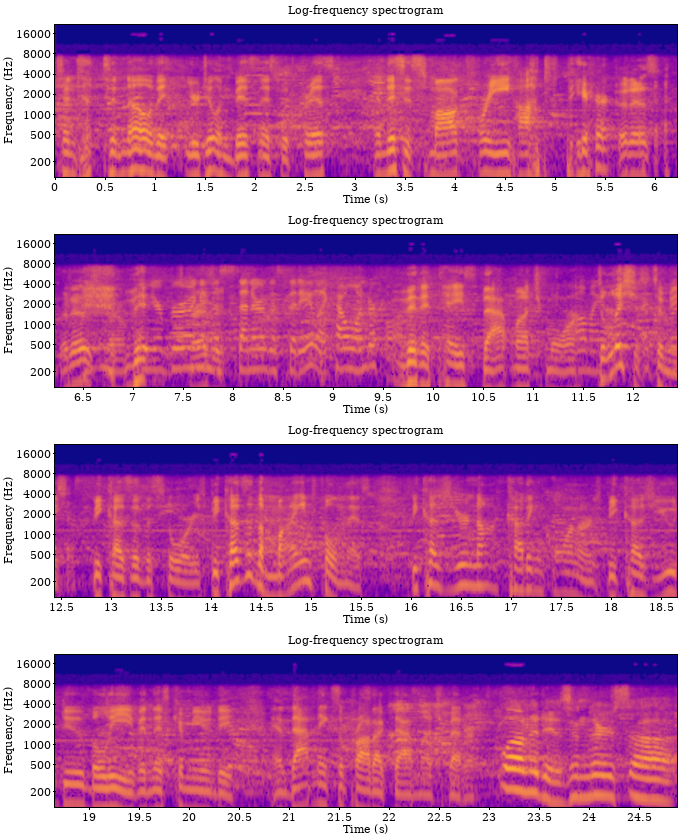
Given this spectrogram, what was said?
to to know that you're doing business with Chris, and this is smog-free hops beer. It is. It is. man. And you're brewing in the center of the city. Like, how wonderful. that it tastes that much more Oh my gosh, delicious to delicious. me because of the stories, because of the mindfulness, because you're not cutting corners, because you do believe in this community, and that makes a product that much better. well, and it is, and there's uh,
